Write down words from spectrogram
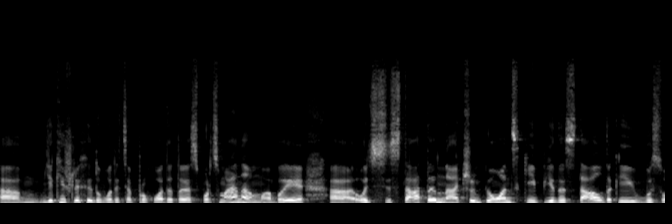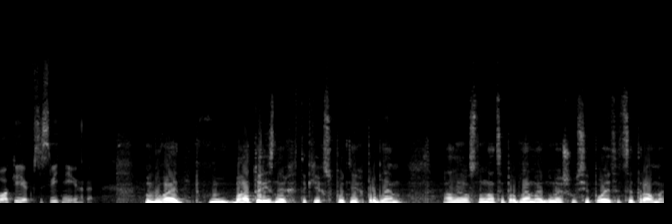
Е, Які шляхи доводиться проходити спортсменам, аби е, ось стати на чемпіонський п'єдестал, такий високий, як всесвітні ігри? Буває багато різних таких супутніх проблем. Але основна це проблема, я думаю, що всі пояси це травми.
